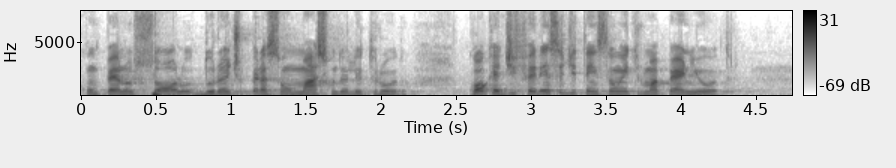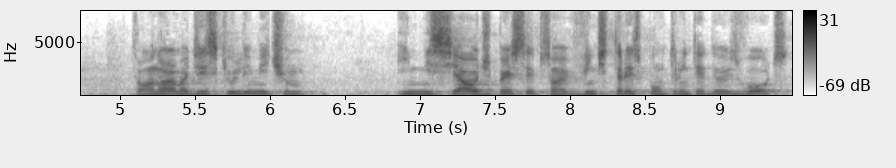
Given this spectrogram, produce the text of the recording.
com o pé no solo, durante a operação máxima do eletrodo. Qual é a diferença de tensão entre uma perna e outra? Então, a norma diz que o limite inicial de percepção é 23,32 volts,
